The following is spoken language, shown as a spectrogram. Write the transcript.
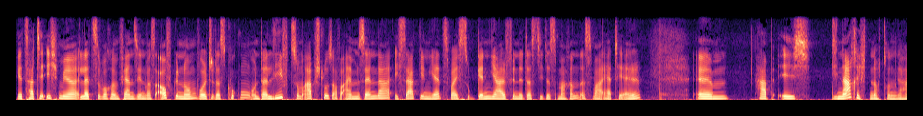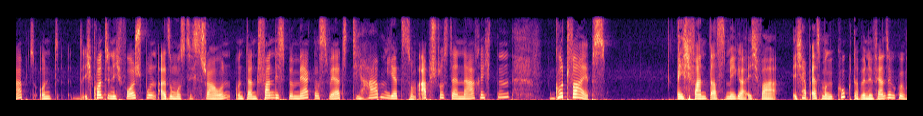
Jetzt hatte ich mir letzte Woche im Fernsehen was aufgenommen, wollte das gucken und da lief zum Abschluss auf einem Sender, ich sage ihn jetzt, weil ich so genial finde, dass die das machen, es war RTL, ähm, habe ich die Nachrichten noch drin gehabt und ich konnte nicht vorspulen, also musste ich es schauen und dann fand ich es bemerkenswert, die haben jetzt zum Abschluss der Nachrichten Good Vibes ich fand das mega. Ich war, ich habe erstmal geguckt, habe in den Fernseher geguckt,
